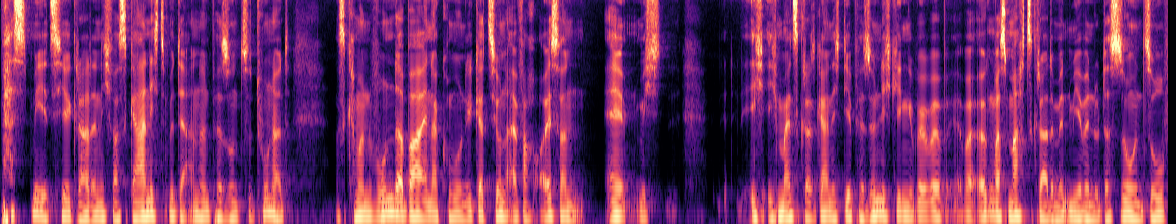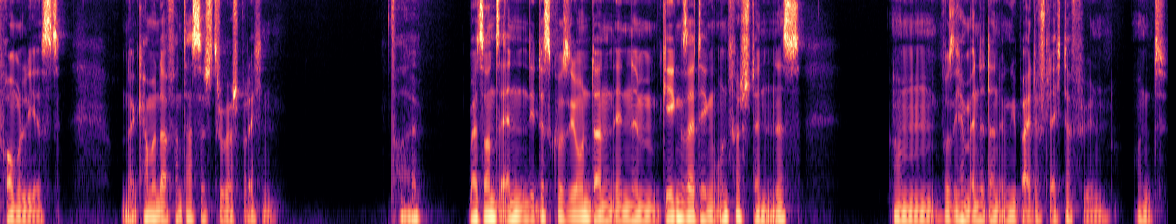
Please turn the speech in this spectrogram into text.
passt mir jetzt hier gerade nicht, was gar nichts mit der anderen Person zu tun hat, das kann man wunderbar in der Kommunikation einfach äußern. Ey, mich, ich, ich meine es gerade gar nicht dir persönlich gegenüber, aber irgendwas macht es gerade mit mir, wenn du das so und so formulierst. Und dann kann man da fantastisch drüber sprechen. Voll. Weil sonst enden die Diskussionen dann in einem gegenseitigen Unverständnis, ähm, wo sich am Ende dann irgendwie beide schlechter fühlen. Und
